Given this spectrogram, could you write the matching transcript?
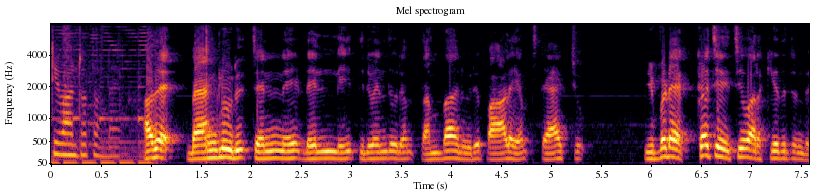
ട്രിവാൻഡ്രത്തുണ്ടായിരുന്നു അതെ ബാംഗ്ലൂർ ചെന്നൈ ഡൽഹി തിരുവനന്തപുരം തമ്പാനൂർ പാളയം സ്റ്റാച്ചു. ഇവിടെയൊക്കെ ചേച്ചി വർക്ക് ചെയ്തിട്ടുണ്ട്.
